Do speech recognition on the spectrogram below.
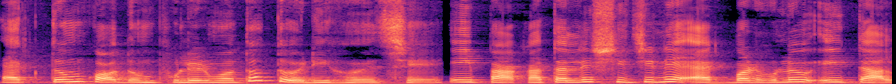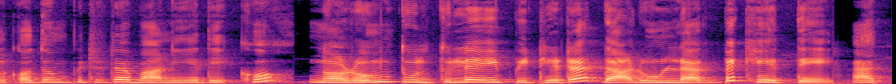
একদম কদম ফুলের মতো তৈরি হয়েছে। এই পাকা তালের সিজনে একবার হলেও এই তাল কদম পিঠেটা বানিয়ে দেখো। নরম তুলতুলে এই পিঠেটা দারুণ লাগবে খেতে। এত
